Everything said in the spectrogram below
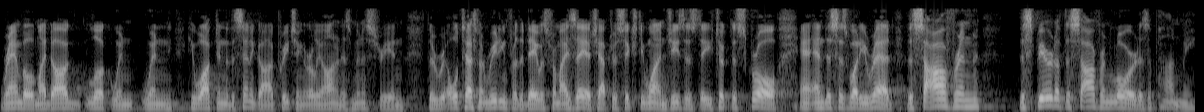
Rambo, my dog, look when, when he walked into the synagogue preaching early on in his ministry. And the Old Testament reading for the day was from Isaiah chapter 61. Jesus, he took the scroll, and, and this is what he read The sovereign, the Spirit of the sovereign Lord is upon me,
